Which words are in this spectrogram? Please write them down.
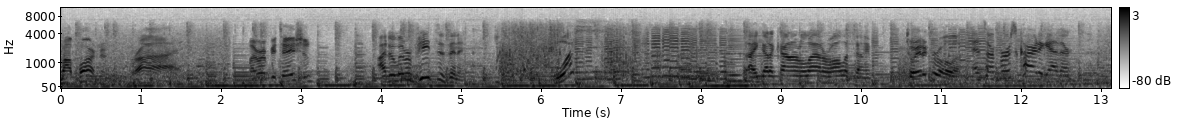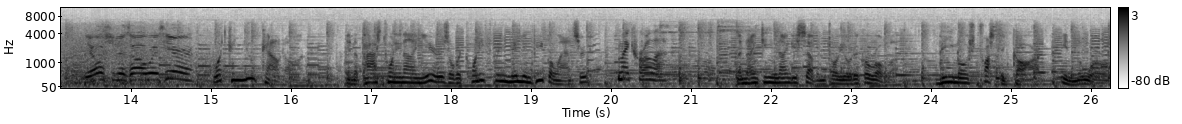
My partner. Right. My reputation. I deliver pizzas in it. What? I gotta count on a ladder all the time. Toyota Corolla. It's our first car together. The ocean is always here. What can you count on? In the past 29 years, over 23 million people answered. My Corolla. The 1997 Toyota Corolla, the most trusted car in the world.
